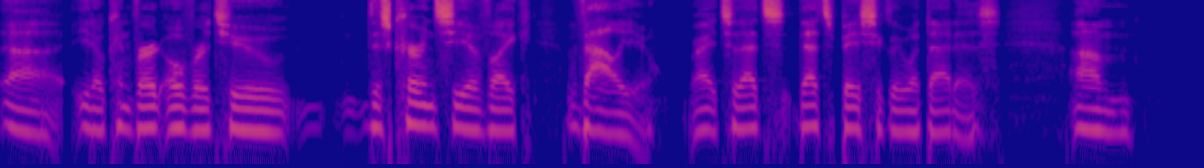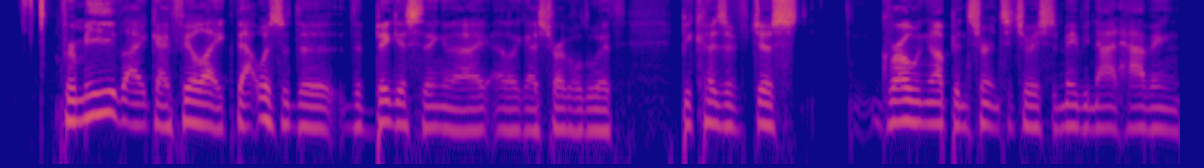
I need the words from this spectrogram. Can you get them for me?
uh, you know convert over to this currency of like value right? So that's that's basically what that is. Um, for me like i feel like that was the the biggest thing that i like i struggled with because of just growing up in certain situations maybe not having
